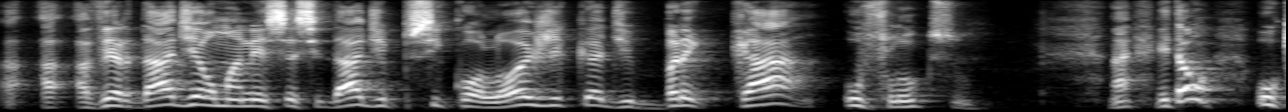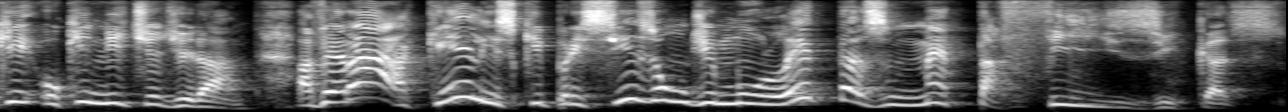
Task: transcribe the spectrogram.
a, a verdade é uma necessidade psicológica de brecar o fluxo. Né? Então, o que, o que Nietzsche dirá? Haverá aqueles que precisam de muletas metafísicas.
